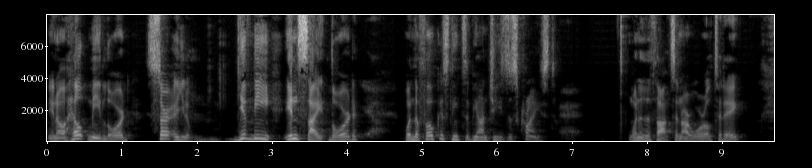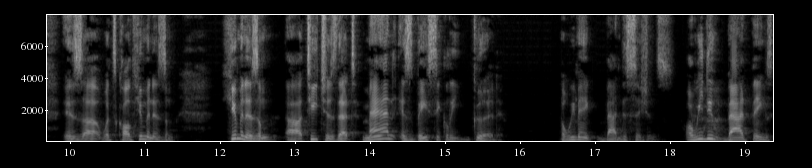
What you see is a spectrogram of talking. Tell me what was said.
You know, help me, Lord. Sir, you know, give me insight, Lord. Yeah. When the focus needs to be on Jesus Christ. One of the thoughts in our world today is uh, what's called humanism. Humanism uh, teaches that man is basically good but we make bad decisions or we do bad things.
